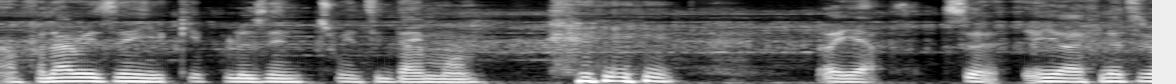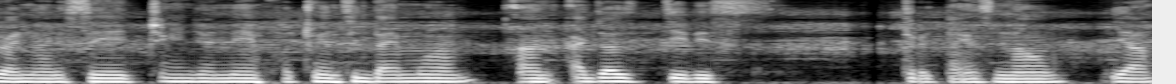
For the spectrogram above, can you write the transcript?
and for that reason you keep losing 20 diamond. Oh yeah. So yeah if you notice right now you say change your name for 20 diamond and i just did this three times now. Yeah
